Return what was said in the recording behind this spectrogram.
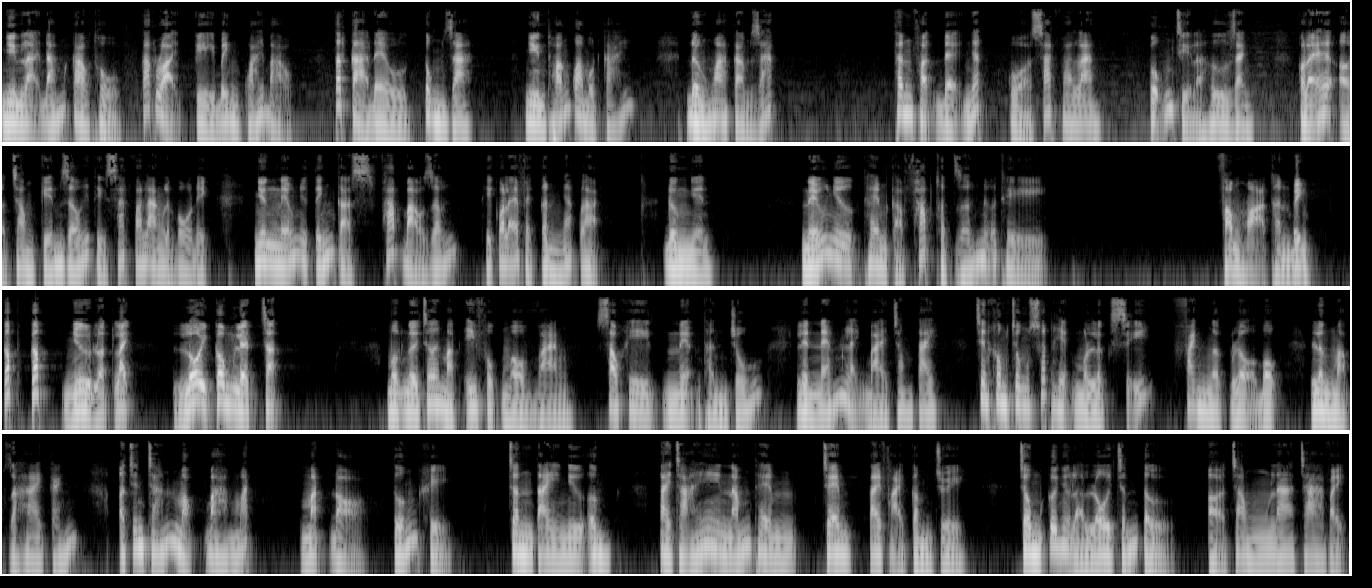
Nhìn lại đám cao thủ, các loại kỳ binh quái bảo, tất cả đều tung ra. Nhìn thoáng qua một cái, đường hoa cảm giác thân phận đệ nhất của sát pha lang cũng chỉ là hư danh. Có lẽ ở trong kiếm giới thì sát phá lang là vô địch. Nhưng nếu như tính cả pháp bảo giới thì có lẽ phải cân nhắc lại. Đương nhiên, nếu như thêm cả pháp thuật giới nữa thì... Phong hỏa thần binh, cấp cấp như luật lệnh, lôi công liệt trận. Một người chơi mặc y phục màu vàng, sau khi niệm thần chú, liền ném lệnh bài trong tay. Trên không trung xuất hiện một lực sĩ, phanh ngực lộ bụng, lưng mọc ra hai cánh. Ở trên trán mọc ba mắt, mặt đỏ, tướng khỉ, chân tay như ưng. Tay trái nắm thêm chêm, tay phải cầm chùy. Trông cứ như là lôi chấn tử ở trong la cha vậy.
